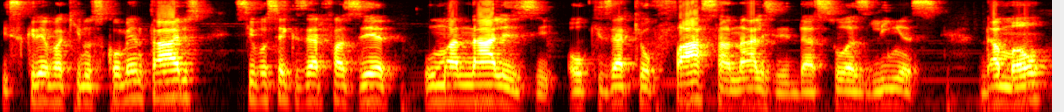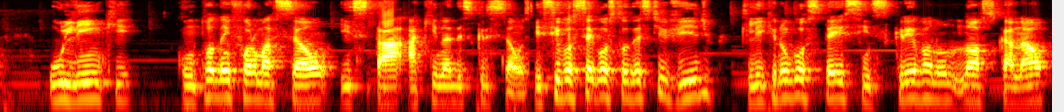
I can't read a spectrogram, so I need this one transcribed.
escreva aqui nos comentários. Se você quiser fazer uma análise ou quiser que eu faça análise das suas linhas da mão, o link com toda a informação está aqui na descrição. E se você gostou deste vídeo, clique no gostei, se inscreva no nosso canal,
